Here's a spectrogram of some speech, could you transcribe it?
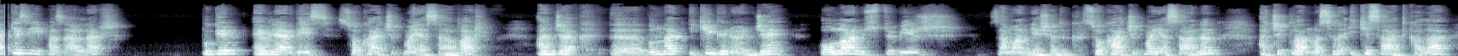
Herkese iyi pazarlar. Bugün evlerdeyiz. Sokağa çıkma yasağı var. Ancak e, bundan iki gün önce olağanüstü bir zaman yaşadık. Sokağa çıkma yasağının açıklanmasına iki saat kala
